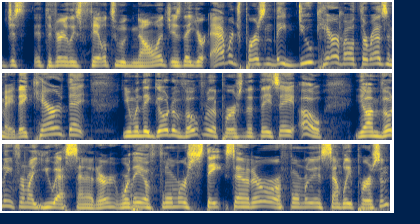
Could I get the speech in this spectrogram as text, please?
just at the very least fail to acknowledge is that your average person they do care about the resume. They care that you know when they go to vote for the person that they say, "Oh, you know, I'm voting for my US senator." Were they a former state senator or a former assembly person?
